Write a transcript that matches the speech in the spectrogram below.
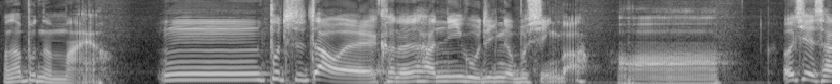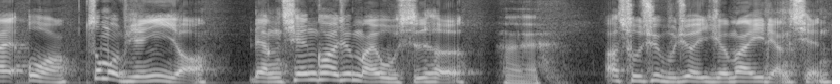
那不能买啊。嗯，不知道哎、欸，可能含尼古丁的不行吧。哦，而且才哇这么便宜哦，两千块就买五十盒。哎，啊，出去不就一个卖一两千？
